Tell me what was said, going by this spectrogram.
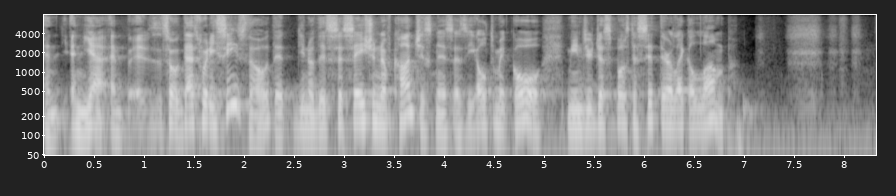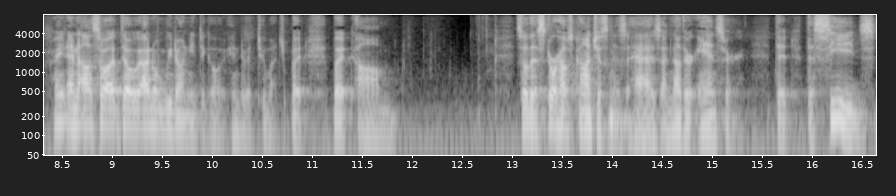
And and yeah, and uh, so that's what he sees though that you know this cessation of consciousness as the ultimate goal means you're just supposed to sit there like a lump, right? And also, though I don't, we don't need to go into it too much, but but um, so the storehouse consciousness as another answer that the seeds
